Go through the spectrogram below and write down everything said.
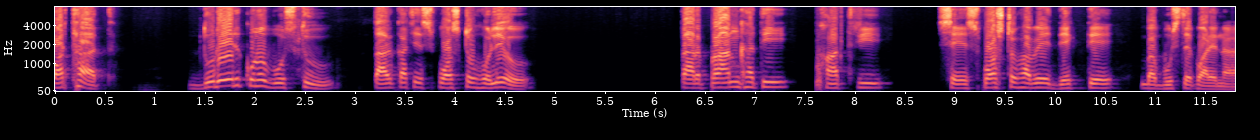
অর্থাৎ দূরের কোনো বস্তু তার কাছে স্পষ্ট হলেও তার প্রাণঘাতী ফাঁদটি সে স্পষ্টভাবে দেখতে বা বুঝতে পারে না।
